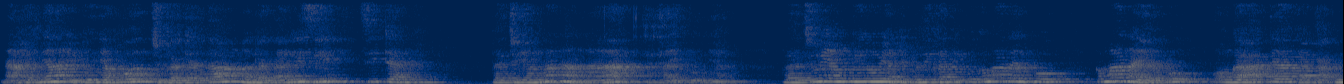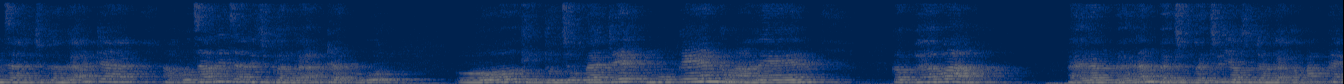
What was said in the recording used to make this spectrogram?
Nah akhirnya ibunya pun juga datang mendatangi si. Baju yang mana nak? Kata ibunya. Baju yang biru yang dibelikan ibu kemarin bu. Ke mana ya bu? nggak ada, kakak pencari juga nggak ada, aku cari-cari juga nggak ada bu. Oh gitu, coba dek mungkin kemarin ke bawah barang-barang baju-baju yang sudah nggak kepake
